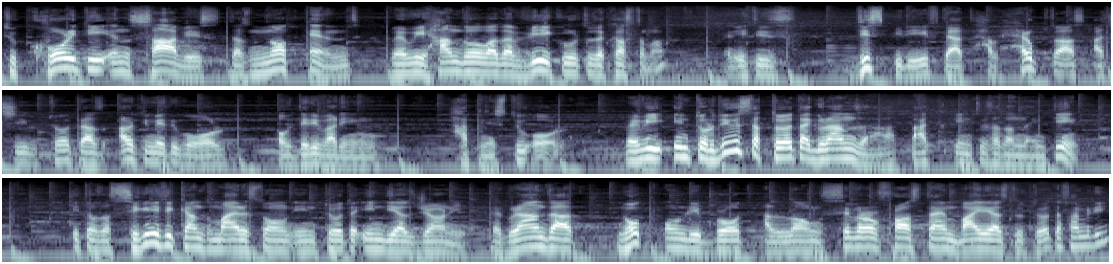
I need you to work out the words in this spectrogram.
to quality and service does not end when we hand over the vehicle to the customer, and it is this belief that have helped us achieve Toyota's ultimate goal of delivering happiness to all. When we introduced the Toyota Granza back in 2019, it was a significant milestone in Toyota India's journey. The Granza not only brought along several first-time buyers to Toyota family,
